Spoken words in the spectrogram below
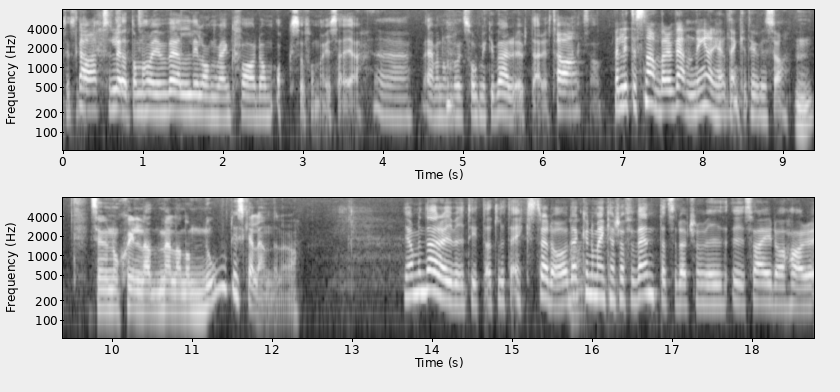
jag, ja, absolut. Så att de har ju en väldigt lång väg kvar de också. får man ju säga. Eh, även om det såg mycket värre ut där ett tag. Ja. Liksom. Men lite snabbare vändningar helt enkelt i USA. Mm. Ser ni någon skillnad mellan de nordiska länderna? Då? Ja, men där har vi tittat lite extra. Då. Där kunde man kanske ha förväntat sig, då, eftersom vi i Sverige då har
